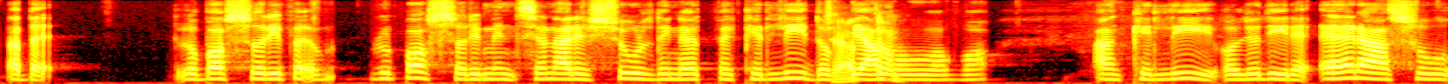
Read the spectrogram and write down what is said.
Vabbè, lo posso, rip- lo posso rimenzionare Schuldiner perché lì certo. dobbiamo, certo. anche lì, voglio dire, era su,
